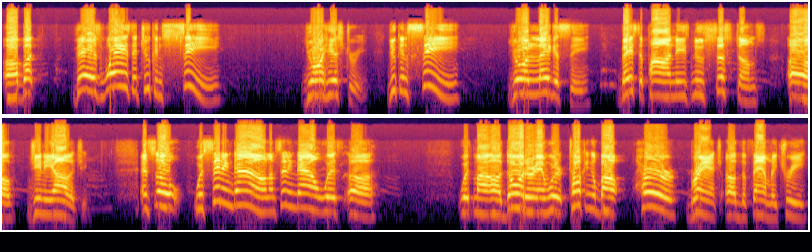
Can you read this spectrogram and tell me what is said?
Uh, but there's ways that you can see your history. You can see your legacy based upon these new systems of genealogy. And so we're sitting down, I'm sitting down with, uh, with my uh, daughter, and we're talking about her branch of the family tree.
